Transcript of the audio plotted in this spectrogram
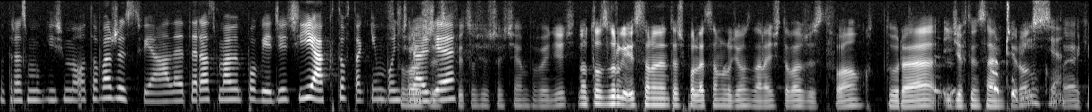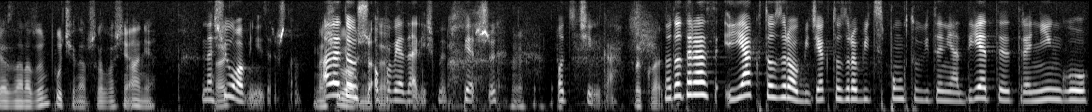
No teraz mówiliśmy o towarzystwie, ale teraz mamy powiedzieć, jak to w takim bądź razie. towarzystwie coś jeszcze chciałem powiedzieć. No to z drugiej strony też polecam ludziom znaleźć towarzystwo, które idzie w tym samym Oczywiście. kierunku, tak jak ja znalazłem płcie, na przykład właśnie Anię. Na tak? siłowni zresztą. Na ale to już siłowni, tak. opowiadaliśmy w pierwszych odcinkach. Dokładnie. No to teraz jak to zrobić? Jak to zrobić z punktu widzenia diety, treningu,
